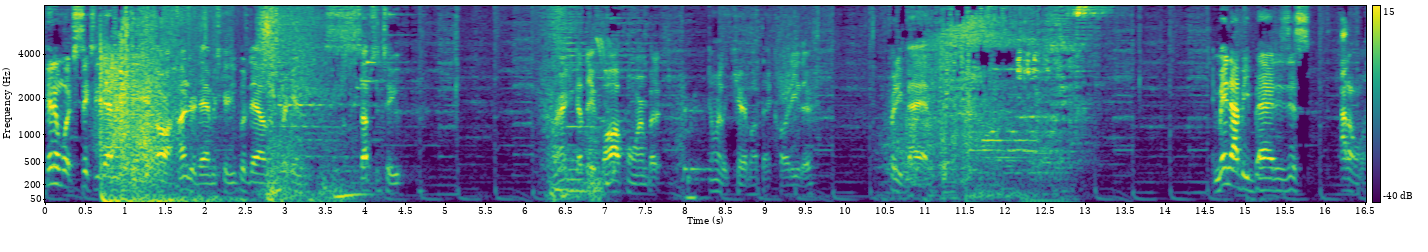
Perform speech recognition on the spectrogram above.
Hit him with 60 damage or 100 damage because you put down the freaking substitute. Alright, you got the evolve form, but don't really care about that card either. Pretty bad. It may not be bad, it's just, I don't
